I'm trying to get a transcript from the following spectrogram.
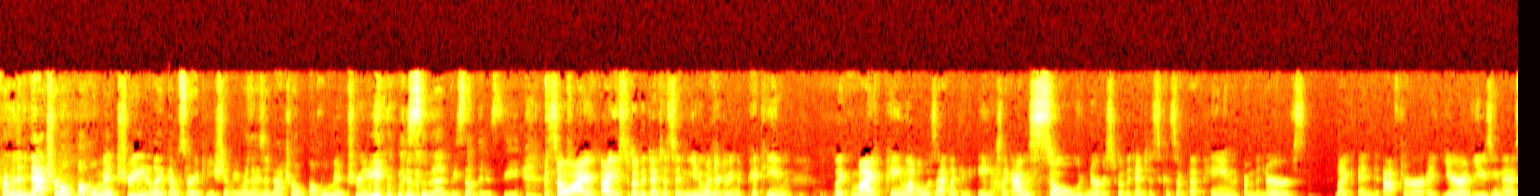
from the natural bubble mint tree. Like I'm sorry, can you show me where there's a natural bubble mint tree? Because that'd be something to see. So I I used to go to the dentist, and you know when they're doing the picking, like my pain level was at like an eight. Like I was so nervous to go to the dentist because of the pain from the nerves. Like and after a year of using this,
